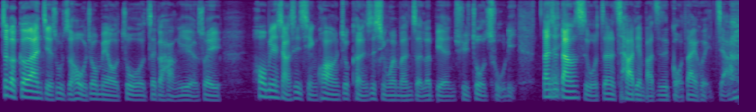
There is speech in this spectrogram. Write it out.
这个个案结束之后，我就没有做这个行业，所以后面详细情况就可能是行为门诊那边去做处理。但是当时我真的差点把这只狗带回家。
